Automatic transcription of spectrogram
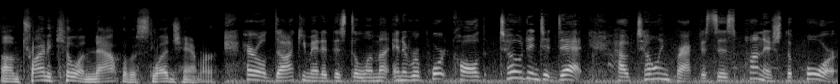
um, trying to kill a gnat with a sledgehammer. Herald documented this dilemma in a report called Towed into Debt How Towing Practices Punish the Poor.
